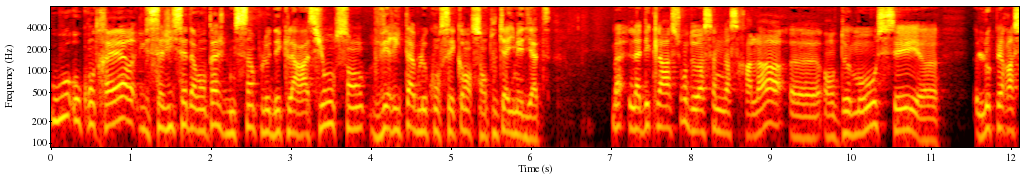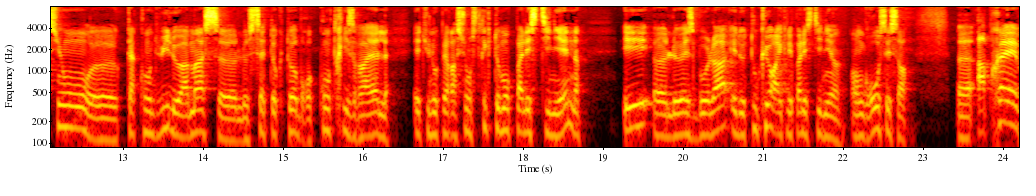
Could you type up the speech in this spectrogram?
Ou au contraire, il s'agissait davantage d'une simple déclaration sans véritable conséquence, en tout cas immédiate? Bah, La déclaration de Hassan Nasrallah, euh, en deux mots, c'est euh, l'opération qu'a conduit le Hamas le 7 octobre contre Israël est une opération strictement palestinienne et le Hezbollah est de tout cœur avec les Palestiniens. En gros, c'est ça. Euh, après,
